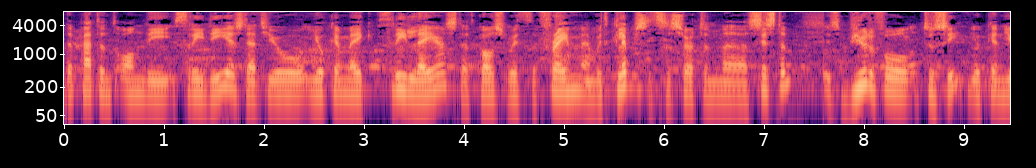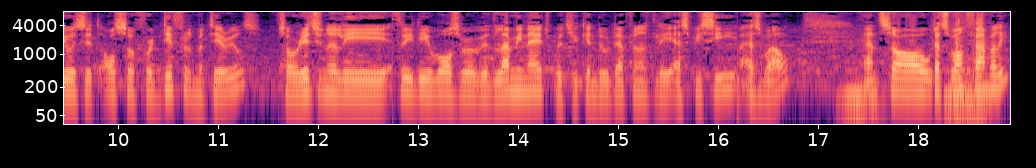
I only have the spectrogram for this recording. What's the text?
The patent on the 3D is that you, you can make three layers that goes with the frame and with clips. It's a certain uh, system. It's beautiful to see. You can use it also for different materials. So originally 3D walls were with laminate, but you can do definitely SPC as well. And so that's one family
